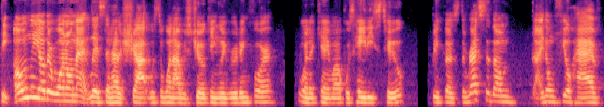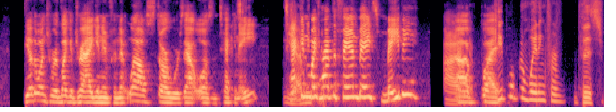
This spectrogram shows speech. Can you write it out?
The only other one on that list that had a shot was the one I was jokingly rooting for when it came up was Hades 2 because the rest of them I don't feel have the other ones were like a Dragon Infinite Wealth, Star Wars Outlaws and Tekken 8. Tekken Yeah, I mean- might have the fan base, maybe. I- Uh, but- people have been waiting for this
